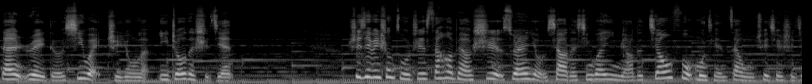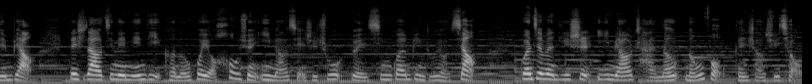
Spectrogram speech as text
但瑞德西韦只用了一周的时间。世界卫生组织三号表示，虽然有效的新冠疫苗的交付目前暂无确切时间表，但是到今年年底可能会有候选疫苗显示出对新冠病毒有效。关键问题是疫苗产能能否跟上需求。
